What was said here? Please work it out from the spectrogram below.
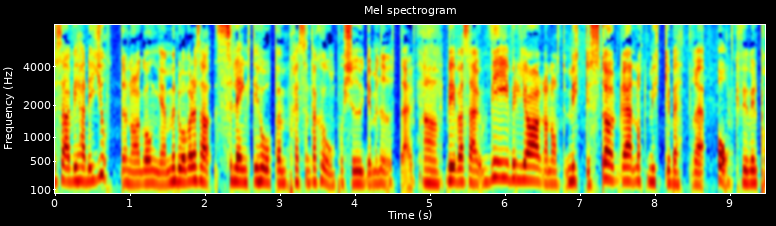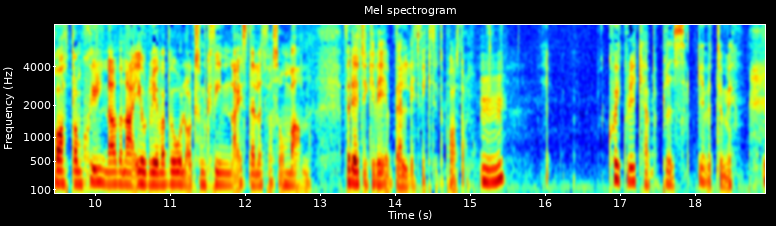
så här, vi hade gjort det några gånger men då var det så här, slängt ihop en presentation på 20 minuter. Ja. Vi var så här, vi vill göra något mycket större, något mycket bättre och vi vill prata om skillnaderna i att driva bolag som kvinna istället för som man. För det tycker vi är väldigt viktigt att prata om. Mm. Quick recap please, give it to me.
